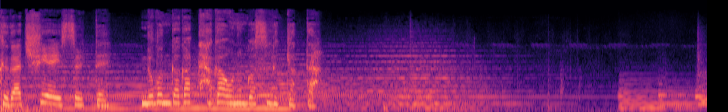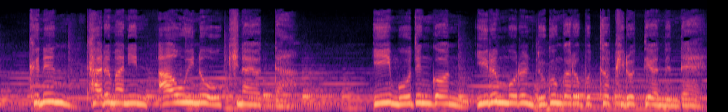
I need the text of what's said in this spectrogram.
그가 취해 있을 때 누군가가 다가오는 것을 느꼈다. 그는 다름 아닌 아오이노 오키나였다. 이 모든 건 이름 모를 누군가로부터 비롯되었는데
